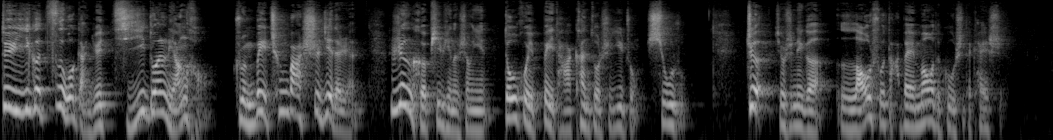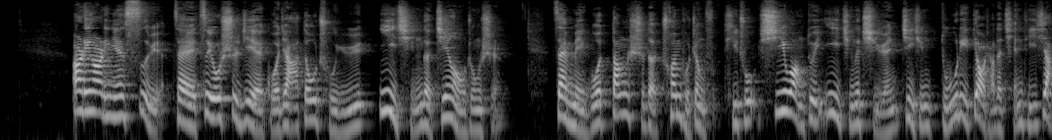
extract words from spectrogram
对于一个自我感觉极端良好。准备称霸世界的人，任何批评的声音都会被他看作是一种羞辱。这就是那个老鼠打败猫的故事的开始。二零二零年四月，在自由世界国家都处于疫情的煎熬中时，在美国当时的川普政府提出希望对疫情的起源进行独立调查的前提下，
